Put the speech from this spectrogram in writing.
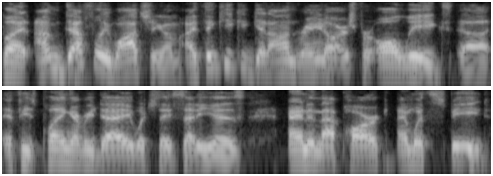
but I'm definitely watching him. I think he could get on radars for all leagues uh, if he's playing every day, which they said he is, and in that park and with speed.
